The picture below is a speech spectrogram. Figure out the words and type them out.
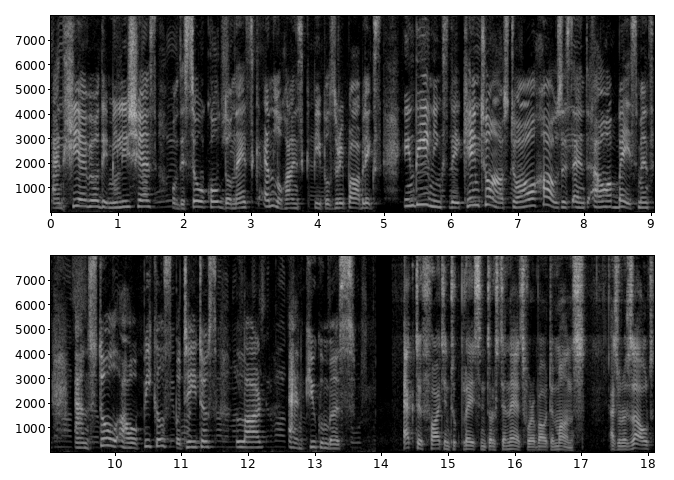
and here were the militias of the so called Donetsk and Luhansk People's Republics. In the evenings, they came to us, to our houses and our basements, and stole our pickles, potatoes, lard, and cucumbers. Active fighting took place in Trostianets for about a month. As a result,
